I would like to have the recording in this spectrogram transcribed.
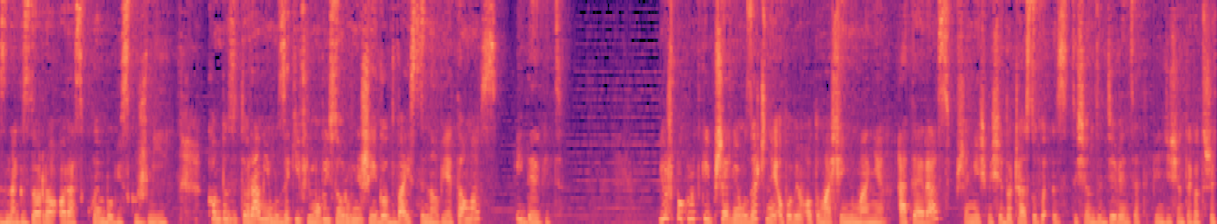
Znak Zorro oraz Kłębowisko żmii. Kompozytorami muzyki filmowej są również jego dwaj synowie, Thomas i David. Już po krótkiej przerwie muzycznej opowiem o Tomasie Newmanie, a teraz przenieśmy się do czasów z 1953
